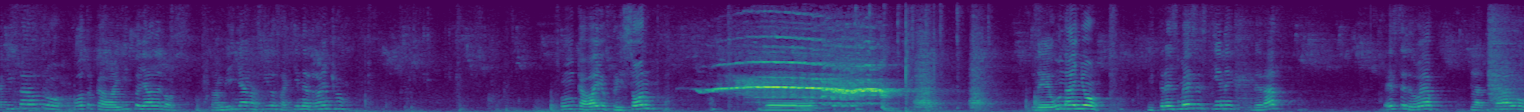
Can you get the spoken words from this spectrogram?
Aquí está otro, otro caballito ya de los también ya nacidos aquí en el rancho. Un caballo frisón de, un año y tres meses tiene de edad. Este les voy a platicar algo,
